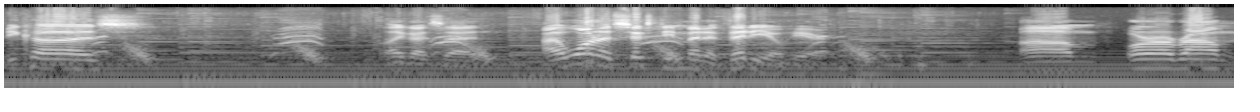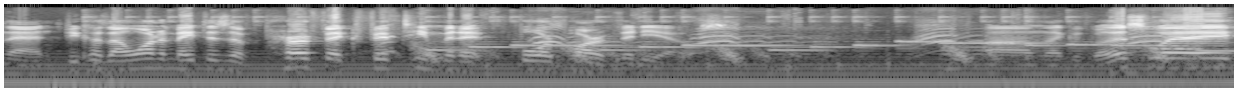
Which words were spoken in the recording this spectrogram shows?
because, like I said, I want a 60 minute video here. Um, or around then, because I want to make this a perfect 15 minute, four part videos. Um, I could go this way,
